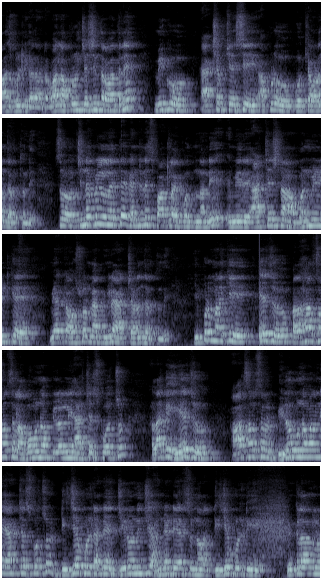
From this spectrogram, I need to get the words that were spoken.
పాసిబిలిటీ కదనమాట. వాళ్ళు అప్రూవ్ చేసిన తర్వాతనే మీకు యాక్సెప్ట్ చేసి అప్పుడు ఓకే అవ్వడం జరుగుతుంది. సో చిన్నపిల్లలు అయితే వెంటనే స్పాట్లో అయిపోతుందండి. మీరు యాడ్ చేసిన వన్ మినిట్కే మీ యొక్క హౌస్ఫుల్ మ్యాపింగ్లో యాడ్ చేయడం జరుగుతుంది. ఇప్పుడు మనకి ఏజ్ పదహారు సంవత్సరాలు అబవ్ ఉన్న పిల్లల్ని యాడ్ చేసుకోవచ్చు. అలాగే ఏజ్ ఆరు సంవత్సరాలు బిలో ఉన్న వాళ్ళని యాడ్ చేసుకోవచ్చు. డిజేబుల్టీ అంటే జీరో నుంచి హండ్రెడ్ ఇయర్స్ ఉన్న డిజేబుల్టీ వికలాంగులు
